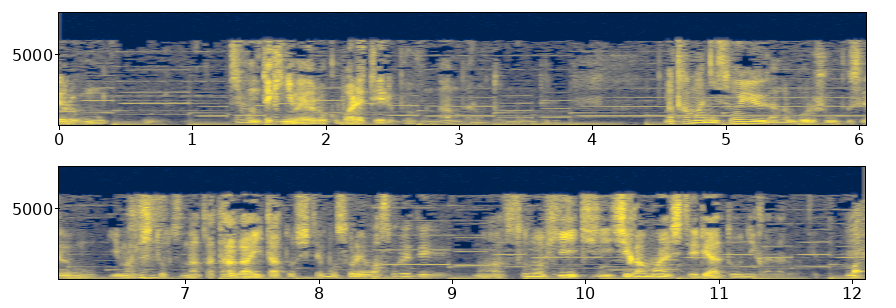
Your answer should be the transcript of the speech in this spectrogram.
よろ、もう基本的には喜ばれている部分なんだろうと思うんでね。まあ、たまにそういうあのゴルフ癖の今一つな方がいたとしても、それはそれで、まあ、その日一日我慢してりゃどうにかなるわけで。まあ、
